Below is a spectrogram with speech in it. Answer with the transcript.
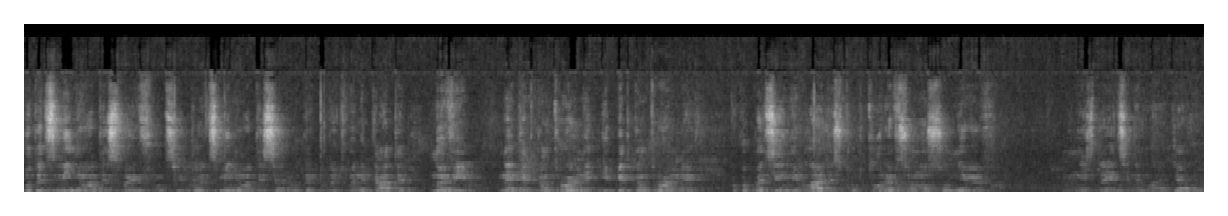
будуть змінювати свої функції, будуть змінюватися люди, будуть виникати нові, непідконтрольні і підконтрольні окупаційній владі структури, в цьому сумнівів, мені здається, немає. Дякую.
